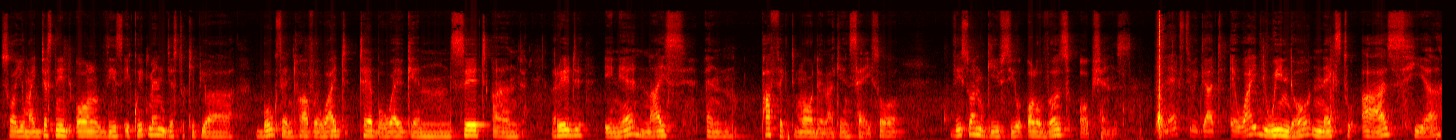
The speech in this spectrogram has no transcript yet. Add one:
so you might just need all this equipment just to keep your books and to have a wide table where you can sit and read in a nice and perfect model i can say. So this one gives you all of those options. Next we got a wide window next to us here.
